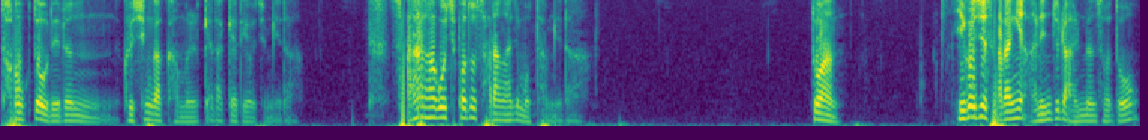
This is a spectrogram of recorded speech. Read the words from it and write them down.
더욱더 우리는 그 심각함을 깨닫게 되어집니다. 사랑하고 싶어도 사랑하지 못합니다. 또한 이것이 사랑이 아닌 줄 알면서도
